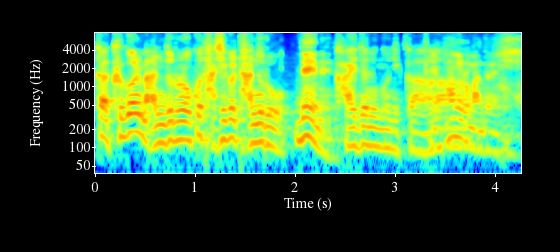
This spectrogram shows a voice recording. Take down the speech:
그러니까 그걸 만들어 놓고 다시 그걸 단으로 네네. 가야 되는 거니까 예, 환으로 만들어야 됩니다.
